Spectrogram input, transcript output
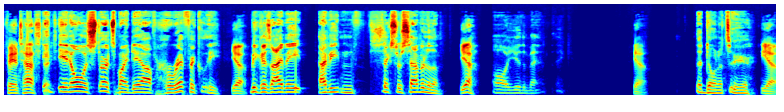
Fantastic. it, it always starts my day off horrifically Yeah, because I've ate I've eaten six or seven of them. yeah, Oh, you're the man. Thank you. Yeah. The donuts are here. yeah.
